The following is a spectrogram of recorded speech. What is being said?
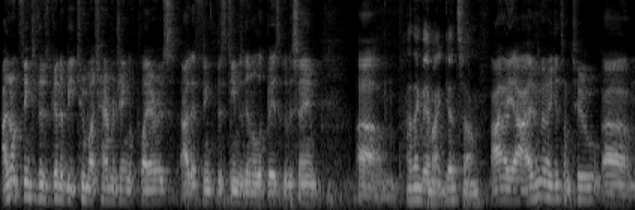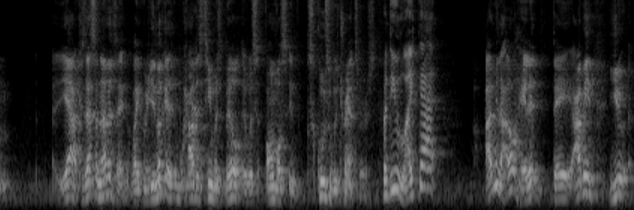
I don't think there's going to be too much hemorrhaging of players. I think this team is going to look basically the same. Um, I think they might get some. I yeah, I think they're gonna get some too. Um, yeah, because that's another thing. Like when you look at how this team was built, it was almost exclusively transfers. but do you like that? I mean, I don't hate it. They, I mean, you.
